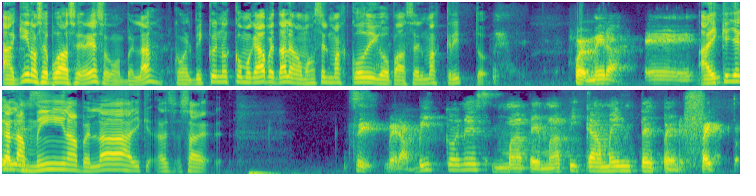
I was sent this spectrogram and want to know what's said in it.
aquí no se puede hacer eso, ¿verdad? Con el Bitcoin no es como que, ah, pues dale, vamos a hacer más código para hacer más cripto. Pues mira, eh, Ahí que llegan las minas, ¿verdad? Ahí que, Sí, mira, Bitcoin es matemáticamente perfecto.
